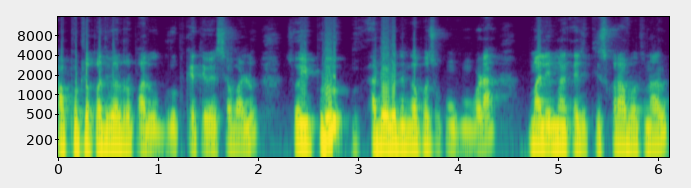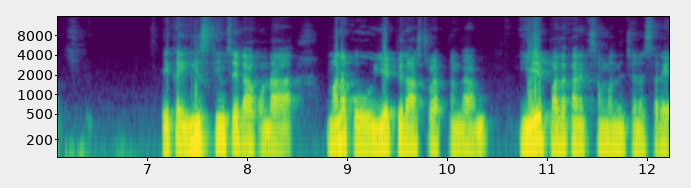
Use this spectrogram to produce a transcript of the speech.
అప్పట్లో పదివేల రూపాయలు గ్రూప్కి అయితే వేసేవాళ్ళు. సో ఇప్పుడు అదేవిధంగా పసుపు కుంకుమ కూడా మళ్ళీ మనకైతే తీసుకురాబోతున్నారు. ఇక ఈ స్కీమ్సే కాకుండా మనకు ఏపీ రాష్ట్ర వ్యాప్తంగా ఏ పథకానికి సంబంధించినా సరే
